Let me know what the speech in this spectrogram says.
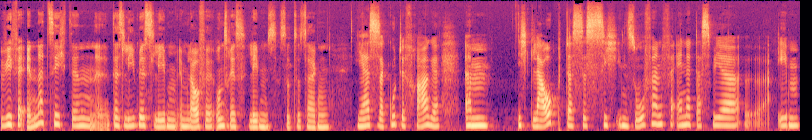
Wie verändert sich denn äh, das Liebesleben im Laufe unseres Lebens sozusagen? Ja, es ist eine gute Frage. Ähm, ich glaube, dass es sich insofern verändert, dass wir äh, eben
